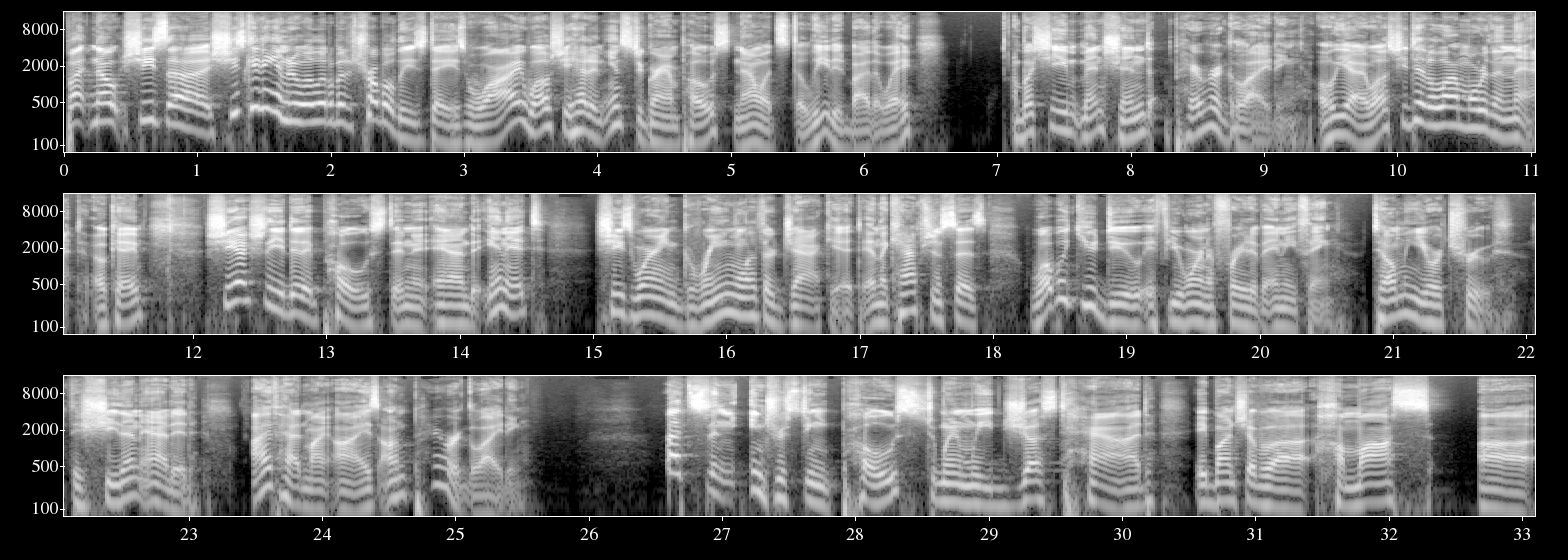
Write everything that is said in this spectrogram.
But no, she's uh, she's getting into a little bit of trouble these days. Why? Well, she had an Instagram post. Now it's deleted, by the way. But she mentioned paragliding. Oh yeah, well she did a lot more than that. Okay, she actually did a post, and and in it She's wearing green leather jacket, and the caption says, "What would you do if you weren't afraid of anything? Tell me your truth." She then added, "I've had my eyes on paragliding." That's an interesting post when we just had a bunch of uh, Hamas uh,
